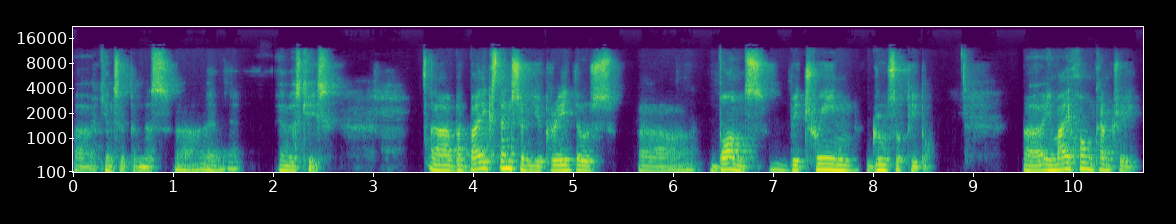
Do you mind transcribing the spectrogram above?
uh, kinship in this, in, in, this case. but by extension, you create those bonds between groups of people. in my home country,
